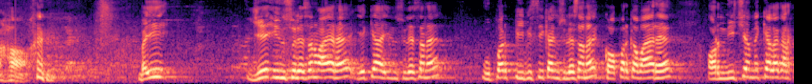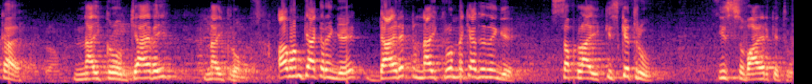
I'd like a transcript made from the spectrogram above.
हाँ। भाई, ये इंसुलेशन वायर है। ये क्या इंसुलेशन है? ऊपर पीवीसी का इंसुलेशन है, कॉपर का वायर है, और नीचे हमने क्या लगा रखा है? नाइक्रोम। क्या है भाई? नाइक्रोम। अब हम क्या करेंगे? डायरेक्ट नाइक्रोम में क्या दे देंगे? सप्लाई। किसके थ्रू? इस वायर के थ्रू।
